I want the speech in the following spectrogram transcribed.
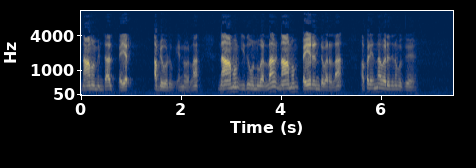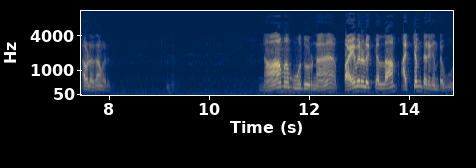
நாமம் என்றால் பெயர். அப்படி ஒரு என்ன வரலாம். நாமம் இது ஒன்று வரலாம். நாமம் பெயர் என்று வரலாம். அப்புறம் என்ன வருது நமக்கு? அவ்வளவுதான் வருது. நாம மூதூர்னா பயவர்களுக்கெல்லாம் அச்சம் தருகின்ற ஊர்.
